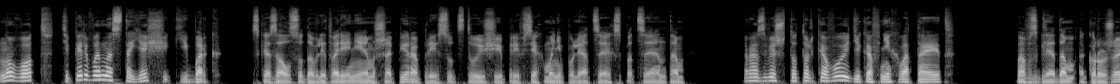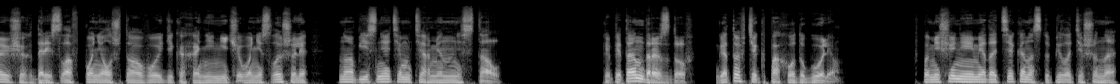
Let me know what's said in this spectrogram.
«Ну вот, теперь вы настоящий киборг», — сказал с удовлетворением Шапира, присутствующий при всех манипуляциях с пациентом. «Разве что только войдиков не хватает». По взглядам окружающих, Дарислав понял, что о войдиках они ничего не слышали, но объяснять им термин не стал. «Капитан Дроздов, готовьте к походу голем». В помещении медотека наступила тишина.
